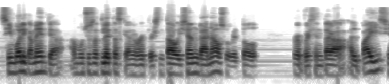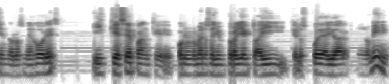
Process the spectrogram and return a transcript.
simbólicamente a, muchos atletas que han representado y se han ganado sobre todo representar al país siendo los mejores y que sepan que por lo menos hay un proyecto ahí que los puede ayudar en lo mínimo,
